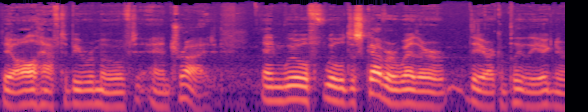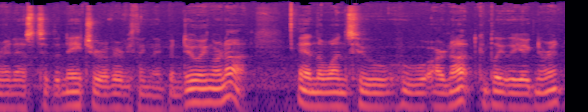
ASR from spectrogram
They all have to be removed and tried. And we'll, we'll discover whether they are completely ignorant as to the nature of everything they've been doing or not. And the ones who, who are not completely ignorant,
